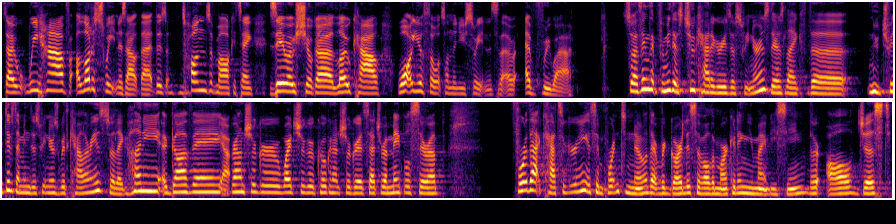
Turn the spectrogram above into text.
so we have a lot of sweeteners out there. There's mm-hmm. tons of marketing, zero sugar, low cal. What are your thoughts on the new sweeteners that are everywhere? So I think that for me, there's two categories of sweeteners. There's like the nutritives, I mean the sweeteners with calories, so like honey, agave, yeah. brown sugar, white sugar, coconut sugar, etc., maple syrup. For that category, it's important to know that regardless of all the marketing you might be seeing, they're all just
